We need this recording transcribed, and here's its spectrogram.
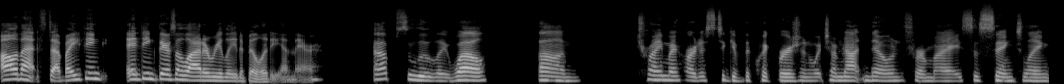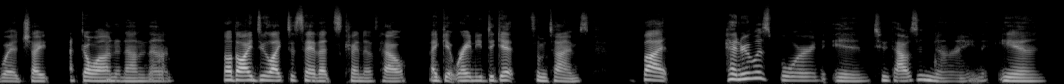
all that stuff. I think I think there's a lot of relatability in there. Absolutely. Well, um, trying my hardest to give the quick version, which I'm not known for my succinct language. I go on and on and on. Although I do like to say that's kind of how I get where I need to get sometimes. But Henry was born in 2009. And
